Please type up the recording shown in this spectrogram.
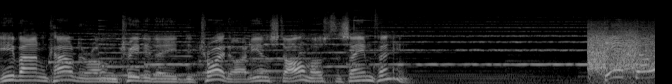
Ivan Calderon treated a Detroit audience to almost the same thing. Deep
